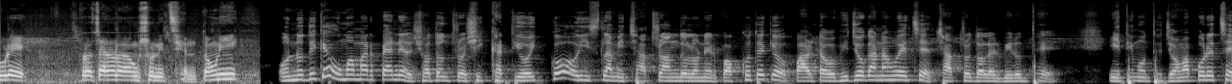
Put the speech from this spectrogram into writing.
ঘুরে প্রচারণায় অংশ নিচ্ছেন। তো উনি অন্যদিকে উমামার প্যানেল স্বতন্ত্র শিক্ষার্থী ঐক্য ও ইসলামী ছাত্র আন্দোলনের পক্ষ থেকেও পাল্টা অভিযোগ আনা হয়েছে ছাত্রদলের বিরুদ্ধে। ইতিমধ্যে জমা পড়েছে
